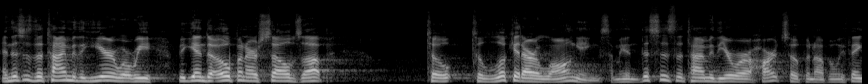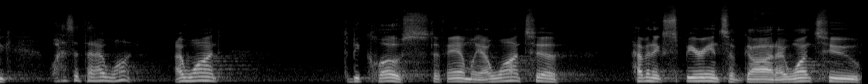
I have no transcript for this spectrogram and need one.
And this is the time of the year where we begin to open ourselves up to, to look at our longings. I mean, this is the time of the year where our hearts open up and we think, what is it that I want? I want to be close to family. I want to have an experience of God. I want to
